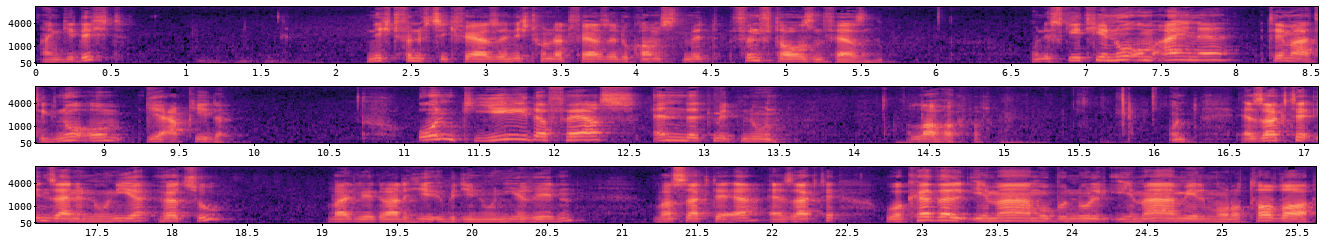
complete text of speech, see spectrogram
ein Gedicht, nicht 50 Verse, nicht 100 Verse, du kommst mit 5000 Versen. Und es geht hier nur um eine Thematik, nur um die Aqidah. Und jeder Vers endet mit Nun. Allahu Akbar. Und er sagte in seinen Nunir, hör zu, weil wir gerade hier über die Nunir reden, was sagte er? Er sagte, وكذا الإمام بن الإمام المرتضى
